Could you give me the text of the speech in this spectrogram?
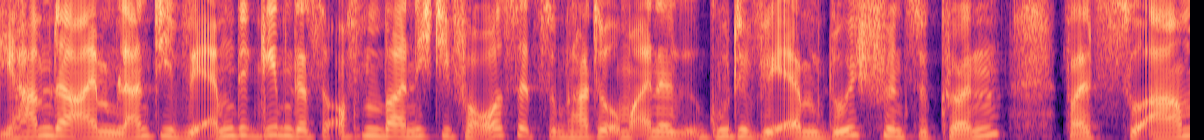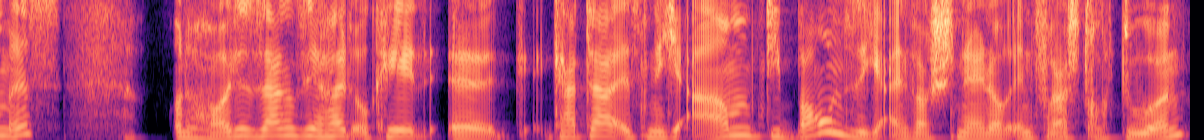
die haben da einem Land die WM gegeben, das offenbar nicht die Voraussetzung hatte, um eine gute WM durchführen zu können, weil es zu arm ist. Und heute sagen sie halt, okay, äh, Katar ist nicht arm, die bauen sich einfach schnell noch Infrastrukturen,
